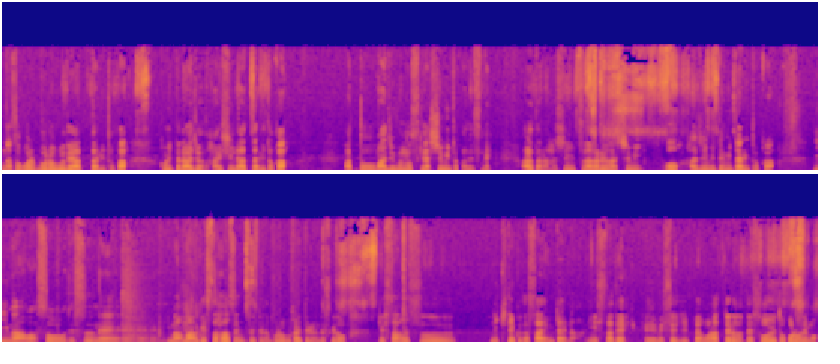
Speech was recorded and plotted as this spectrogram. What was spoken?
ま、そこでブログであったりとかこういったラジオの配信であったりとかあと、まあ、自分の好きな趣味とかですね。新たな発信につながるような趣味を始めてみたりとか。今はそうですね。今、まあ、ゲストハウスについてのブログ書いてるんですけどゲストハウスに来てくださいみたいなインスタで、えメッセージいっぱいもらってるのでそういうところにも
